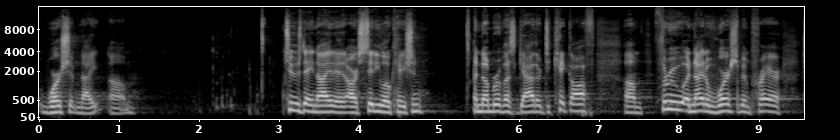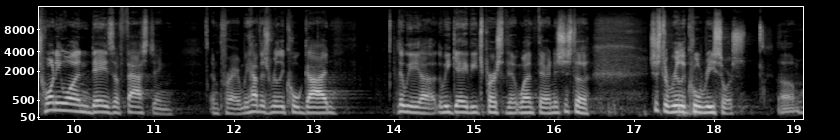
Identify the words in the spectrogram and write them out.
worship night um, Tuesday night at our city location. A number of us gathered to kick off um, through a night of worship and prayer 21 days of fasting and prayer. And we have this really cool guide that we, uh, that we gave each person that went there. And it's just a just a really cool resource. Um,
